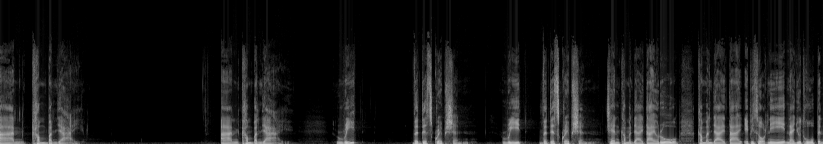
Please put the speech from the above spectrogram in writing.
อ่านคำบรรยาย อ่านคำบรรยาย read the description read the description เช่นคำบรรยายใต้รูปคำบรรยายใต้ episode นี้ใน YouTube เป็น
